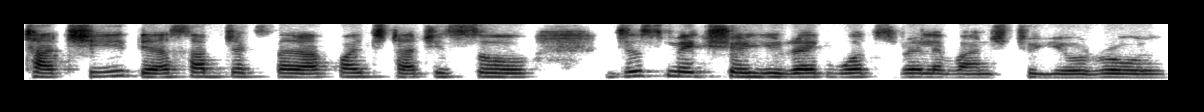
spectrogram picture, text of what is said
touchy. There are subjects that are quite touchy. So just make sure you write what's relevant to your role.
